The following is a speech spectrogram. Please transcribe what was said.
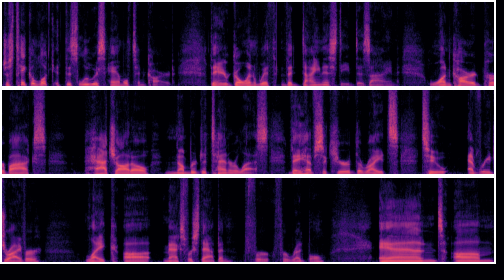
Just take a look at this Lewis Hamilton card. They're going with the Dynasty design. One card per box, patch auto, numbered to 10 or less. They have secured the rights to every driver, like uh, Max Verstappen for, for Red Bull. And um,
